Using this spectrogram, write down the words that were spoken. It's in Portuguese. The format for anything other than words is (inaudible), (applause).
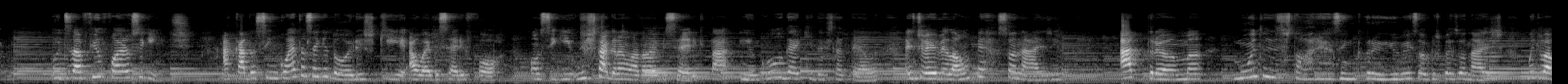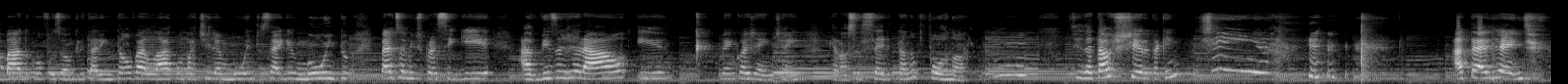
O desafio foi o seguinte. A cada 50 seguidores que a websérie for conseguir o Instagram lá da websérie, que tá em algum lugar aqui desta tela, a gente vai revelar um personagem, a trama, muitas histórias (laughs) incríveis sobre os personagens, muito babado, confusão, gritaria, então vai lá, compartilha muito, segue muito, pede os amigos pra seguir, avisa geral e vem com a gente, hein? Que a nossa série tá no forno, ó. Hum, sinta até o cheiro, tá quentinha. (laughs) Até, gente!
